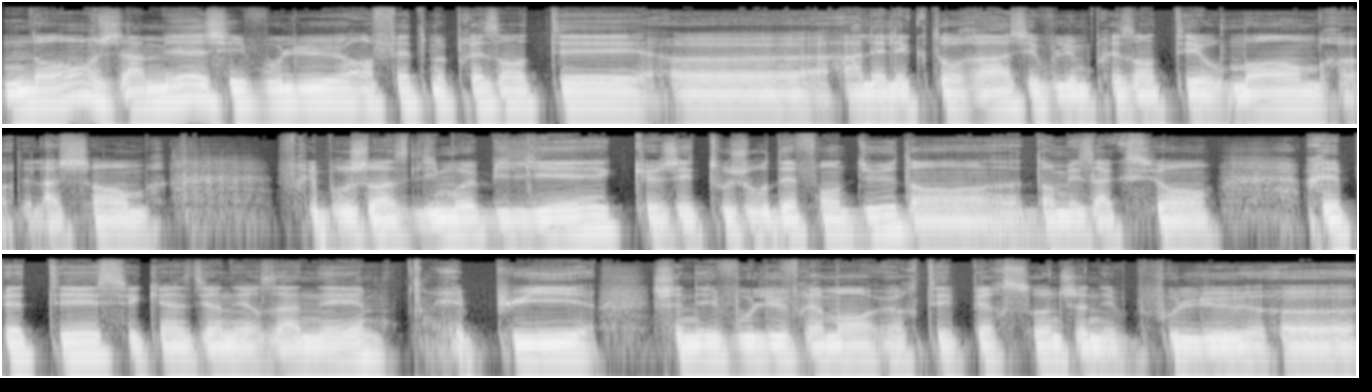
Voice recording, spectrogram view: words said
Non, jamais. J'ai voulu en fait me présenter euh, à l'électorat, j'ai voulu me présenter aux membres de la Chambre fribourgeoise de l'immobilier que j'ai toujours défendu dans, dans mes actions répétées ces 15 dernières années. Et puis, je n'ai voulu vraiment heurter personne, je n'ai voulu euh,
